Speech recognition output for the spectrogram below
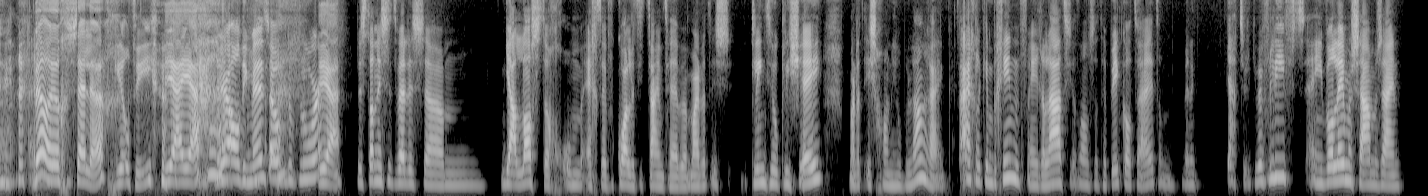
Wel heel gezellig. Guilty. Ja, ja. Weer al die mensen over de vloer. ja. Dus dan is het wel eens ehm, ja, lastig om echt even quality time te hebben. Maar dat is, klinkt heel cliché, maar dat is gewoon heel belangrijk. Eigenlijk in het begin van je relatie, althans dat heb ik altijd. Dan ben ik, ja natuurlijk, je bent verliefd en je wil alleen maar samen zijn.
